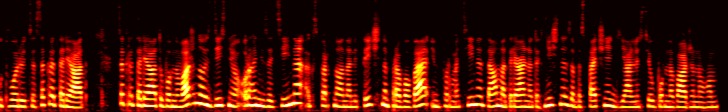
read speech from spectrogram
утворюється секретаріат. Секретаріат уповноваженого здійснює організаційне, експертно-аналітичне, правове, інформаційне та матеріально-технічне забезпечення діяльності уповноваженого.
